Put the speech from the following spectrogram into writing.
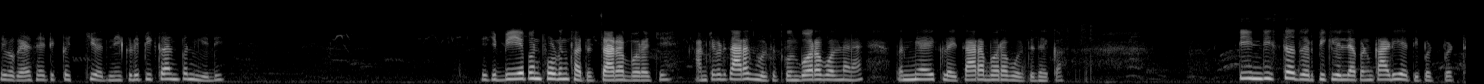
हे बघा यासाठी कच्ची आहेत आणि इकडे पिकान पण गेली. त्याचे बिये पण फोडून खातात चारा बोराचे. आमच्याकडे चाराच बोलतात कोण बोरा बोलणार नाही पण मी ऐकलंय चारा बोरा बोलतात हे का? तीन दिसतात वर पिकलेली आपण काढूया ती पटपट.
